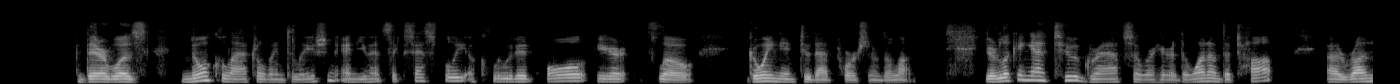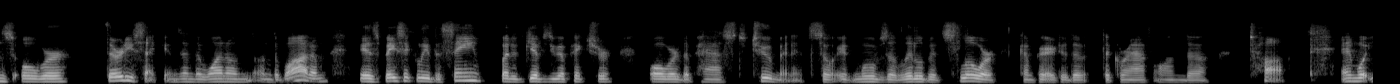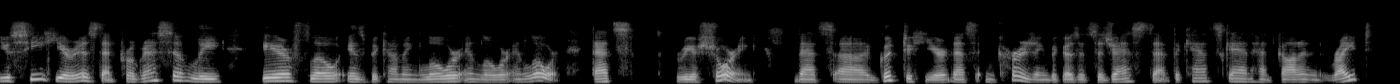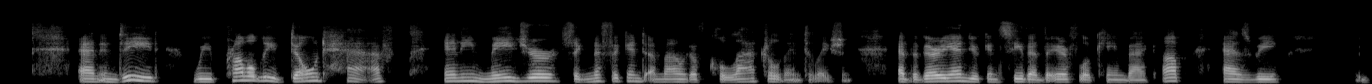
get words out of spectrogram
there was no collateral ventilation and you had successfully occluded all air flow going into that portion of the lung. You're looking at two graphs over here. The one on the top uh, runs over 30 seconds and the one on, on the bottom is basically the same, but it gives you a picture over the past two minutes. So it moves a little bit slower compared to the, the graph on the top. And what you see here is that progressively airflow is becoming lower and lower and lower. That's reassuring. That's uh, good to hear. That's encouraging because it suggests that the CAT scan had gotten it right. And indeed, we probably don't have any major significant amount of collateral ventilation. At the very end, you can see that the airflow came back up as we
